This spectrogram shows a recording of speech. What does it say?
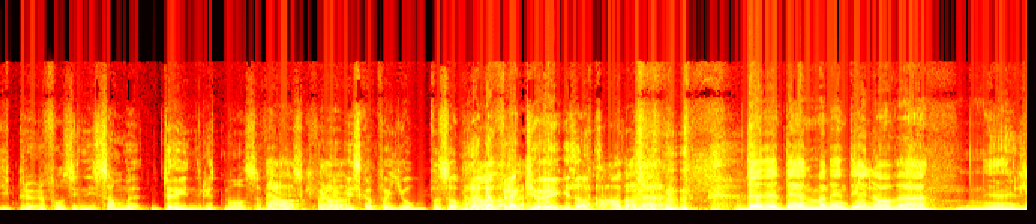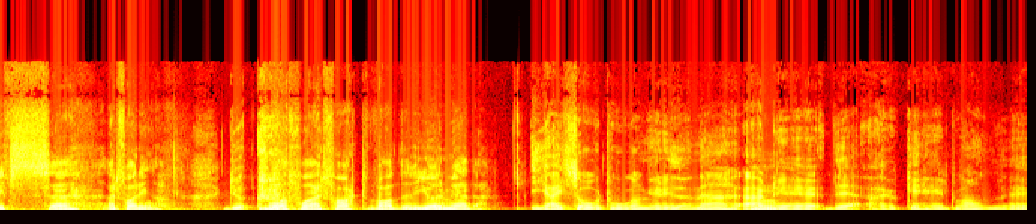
De prøver å få oss inn i samme døgnrytme også, Ja faktisk. fordi ja vi skal på jobb på sommer. Ja det er derfor det er kø, ikke sant? Ja da, det det, det, men det er en del av uh, livserfaringa. Uh, Å få erfart hva det gjør med det. jeg sover to ganger i døgnet. Er mm. det, det er jo ikke helt vanlig,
